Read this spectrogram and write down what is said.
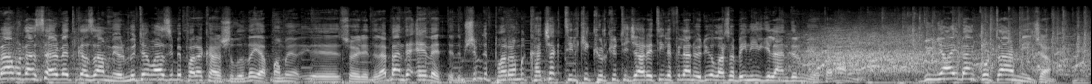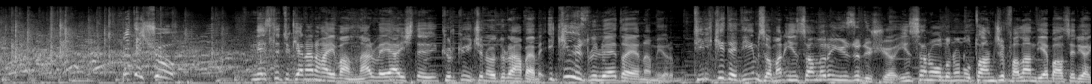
ben buradan servet kazanmıyorum. Mütevazi bir para karşılığında yapmamı e, söylediler. Ben de evet dedim. Şimdi paramı kaçak tilki kürkü ticaretiyle falan ödüyorlarsa beni ilgilendirmiyor tamam mı? Dünyayı ben kurtarmayacağım. Bir de şu nesli tükenen hayvanlar veya işte kürkü için öldüren hayvanlar. İki yüzlülüğe dayanamıyorum. Tilki dediğim zaman insanların yüzü düşüyor. İnsanoğlunun utancı falan diye bahsediyor.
